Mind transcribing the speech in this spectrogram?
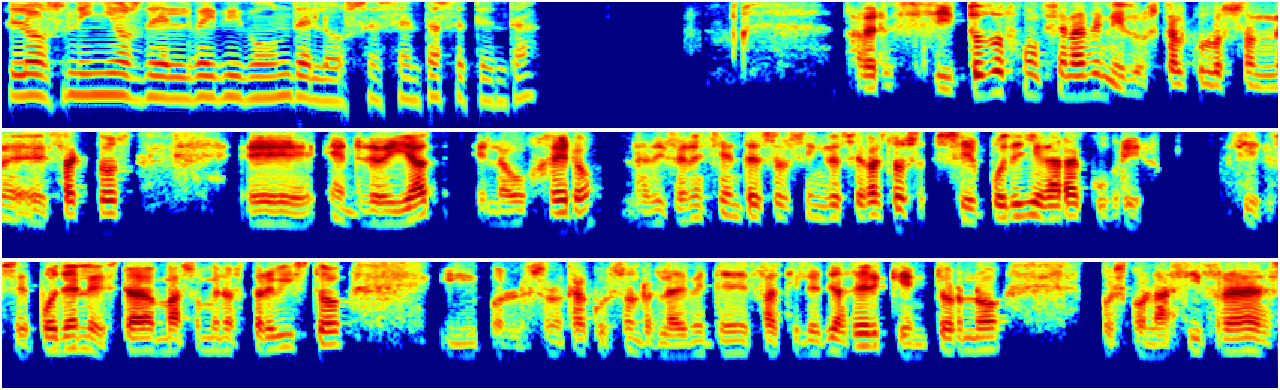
los niños del baby boom de los 60, 70? A ver, si todo funciona bien y los cálculos son exactos, eh, en realidad el agujero, la diferencia entre esos ingresos y gastos, se puede llegar a cubrir. Es decir, se pueden, está más o menos previsto y por los cálculos son relativamente fáciles de hacer, que en torno, pues con las cifras,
